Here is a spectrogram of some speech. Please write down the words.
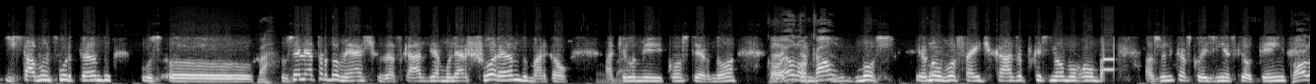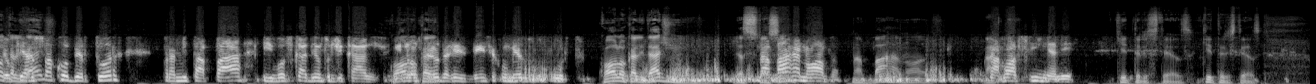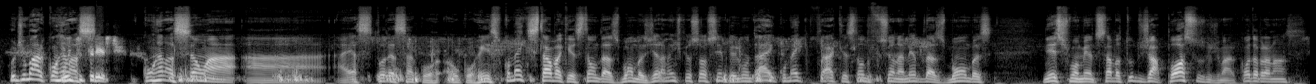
estavam furtando os, o, os eletrodomésticos das casas e a mulher chorando, Marcão. Aquilo me consternou. Qual é o local? Moço, eu não vou sair de casa porque senão vou roubar as únicas coisinhas que eu tenho. Qual eu quero só cobertor para me tapar e vou ficar dentro de casa. Qual e não saiu da residência com medo do furto. Qual localidade? Na Barra Nova. Na Barra Nova. Na Rocinha ali. Que tristeza, que tristeza. Rudimar, com relação, com relação a, a, a essa, toda essa ocorrência, como é que estava a questão das bombas? Geralmente o pessoal sempre pergunta, ah, como é que está a questão do funcionamento das bombas neste momento? Estava tudo já postos, Rudimar? Conta para nós.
